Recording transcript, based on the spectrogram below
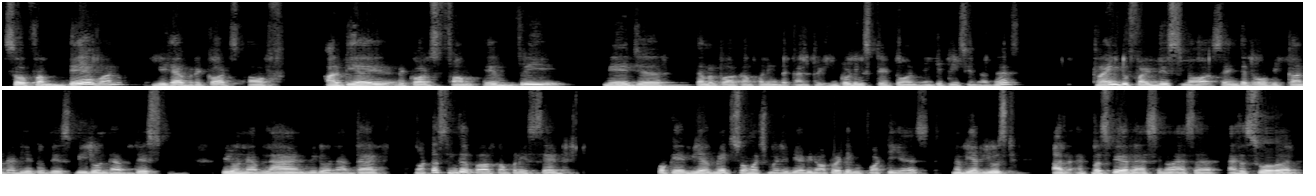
So from day one, we have records of RTI records from every major thermal power company in the country, including state-owned NTPC and others, trying to fight this law, saying that, oh, we can't adhere to this, we don't have this, we don't have land, we don't have that. Not a single power company said, okay, we have made so much money, we have been operating for 40 years, now we have used our atmosphere as you know as a as a sewer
